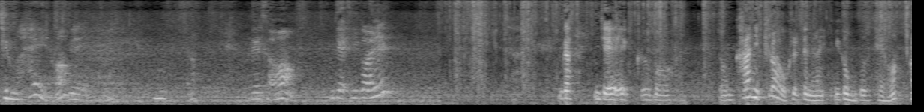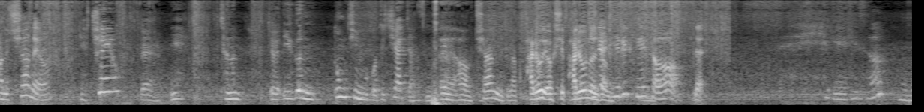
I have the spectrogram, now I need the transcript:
지금 하얘요. 네. 음, 그래서 이제 이걸 자, 그러니까 이제 그 뭐 좀 간이 필요하고 그럴 때는 이거 먹어도 돼요. 아, 근데 취하네요. 예, 취해요? 네. 예. 저는 저 익은 동치미 먹어도 취하지 않습니다. 네, 아우, 취합니다. 발효, 역시 발효는 이제 좀. 이렇게 해서 네. 이렇게 해서 음.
